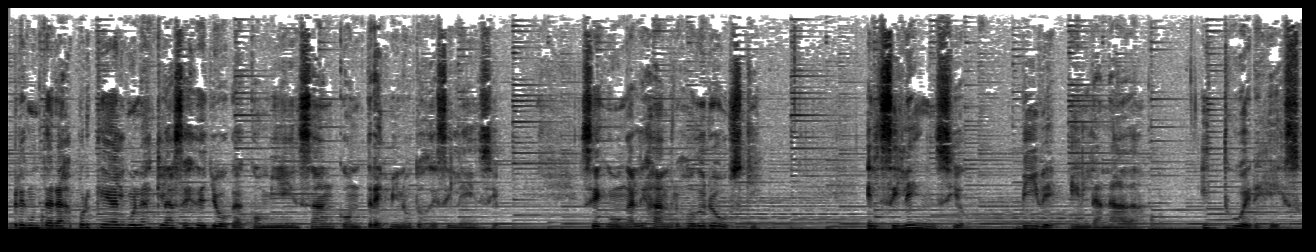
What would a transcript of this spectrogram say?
preguntarás por qué algunas clases de yoga comienzan con tres minutos de silencio. Según Alejandro Jodorowsky, el silencio vive en la nada y tú eres eso.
